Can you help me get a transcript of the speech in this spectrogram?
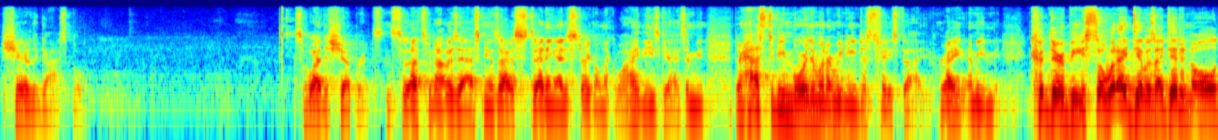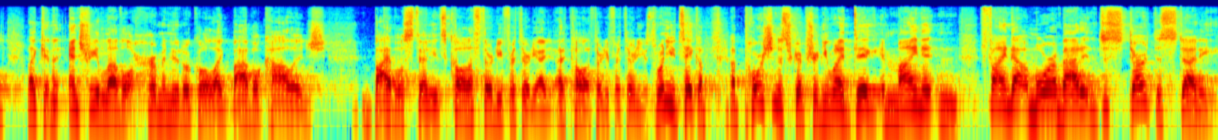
share the gospel. So why the shepherds? And so that's what I was asking. As I was studying, I just started going like, why these guys? I mean, there has to be more than what I'm reading at just face value, right? I mean, could there be? So what I did was I did an old, like an entry level hermeneutical, like Bible college Bible study. It's called a 30 for 30. I, I call it 30 for 30. It's when you take a, a portion of scripture and you want to dig and mine it and find out more about it and just start the study.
